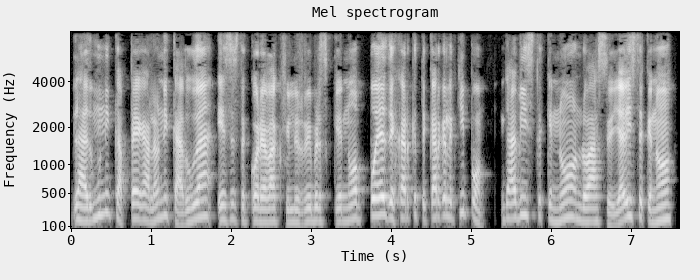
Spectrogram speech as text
la única pega, la única duda es este coreback Philly Rivers que no puedes dejar que te cargue el equipo. Ya viste que no lo hace, ya viste que no.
